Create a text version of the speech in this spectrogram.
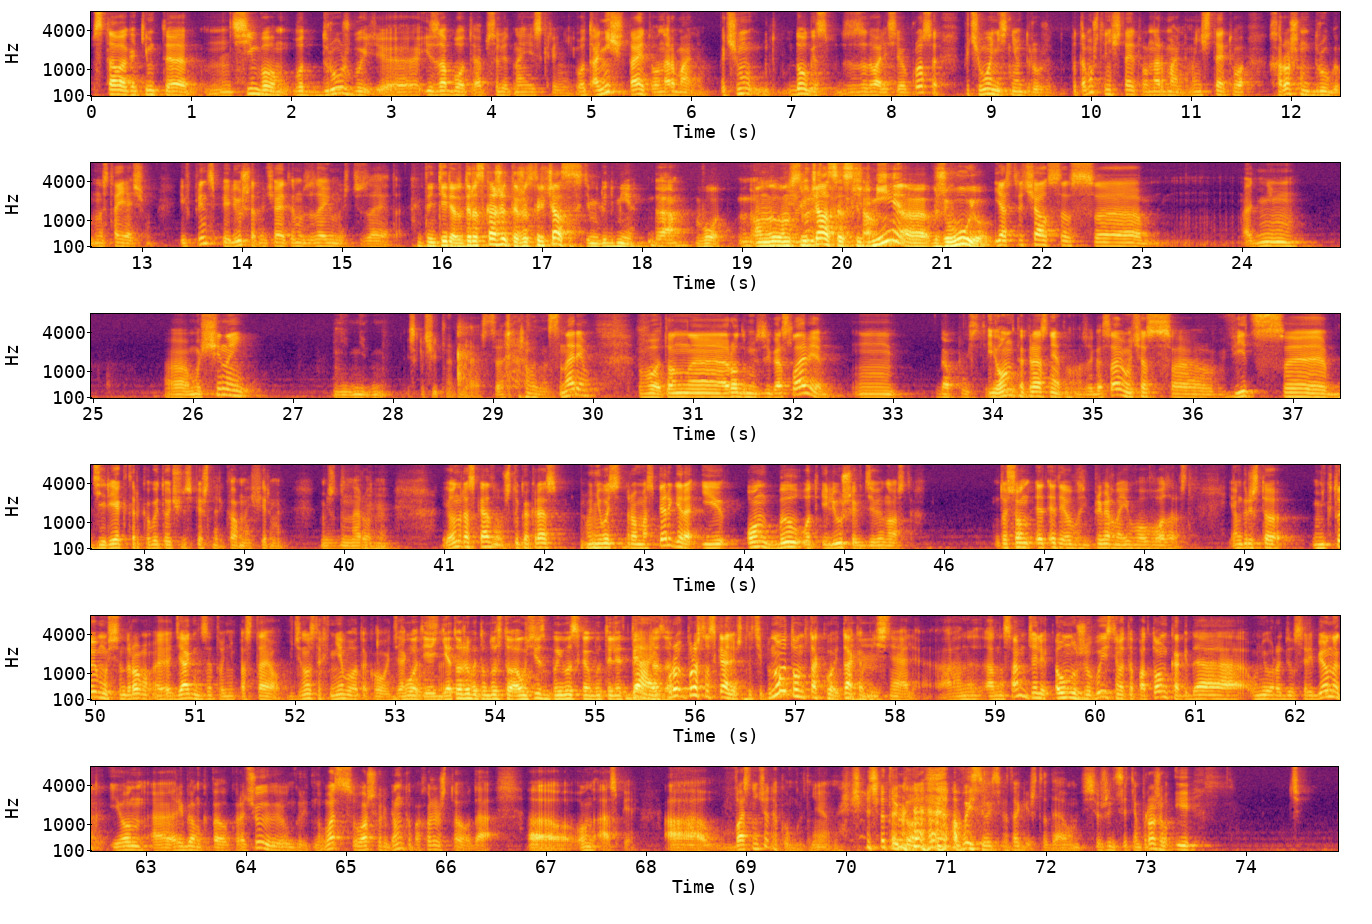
стало каким-то символом вот дружбы э, и заботы абсолютно искренней. Вот они считают его нормальным. Почему долго задавали себе вопросы, почему они с ним дружат? Потому что они считают его нормальным, они считают его хорошим другом, настоящим. И в принципе Илюша отвечает им взаимностью за это. Это интересно. Ты расскажи, ты же встречался с этими людьми. Да. Вот. Ну, он он встречался с людьми э, вживую. Я встречался с э, одним э, мужчиной, не- не исключительно для сц- работы над сценарием. Вот, он э, родом из Югославии. Допустим. И он как раз, нет, он из Югославии, он сейчас э, вице-директор какой-то очень успешной рекламной фирмы международной. И он рассказывал, что как раз у него синдром Аспергера, и он был вот Илюшей в 90-х. То есть он, э- это, примерно его возраст. И он говорит, что никто ему синдром, э, диагноз этого не поставил. В 90-х не было такого диагноза. Вот, я, я тоже об этом думал, что аутизм появился как будто лет пять Да, и назад. про- просто сказали, что типа, ну вот он такой, так объясняли. А на, а на самом деле он уже выяснил это потом, когда у него родился ребенок, и он э, ребенка повел к врачу, и он говорит, ну у вас, у вашего ребенка похоже, что да, э, он аспи. А у вас ничего такого? Он говорит, нет, ничего такого. А выяснилось в итоге, что да, он всю жизнь с этим прожил. И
